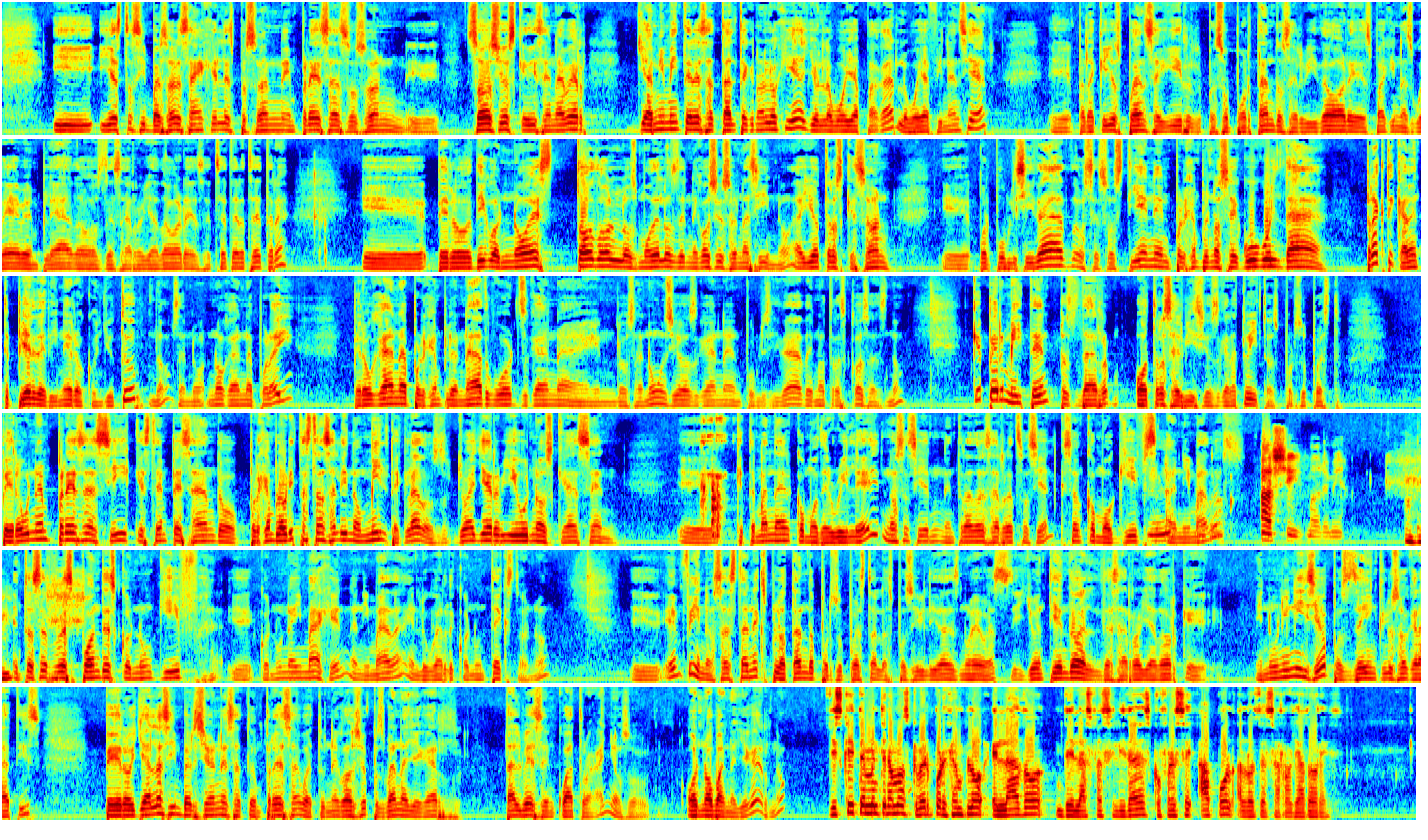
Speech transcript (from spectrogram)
y, y, estos inversores ángeles, pues son empresas o son eh, socios que dicen, a ver, ya a mí me interesa tal tecnología, yo la voy a pagar, lo voy a financiar. Eh, para que ellos puedan seguir pues, soportando servidores, páginas web, empleados, desarrolladores, etcétera, etcétera. Eh, pero digo, no es todos los modelos de negocio son así, ¿no? Hay otros que son eh, por publicidad o se sostienen, por ejemplo, no sé, Google da prácticamente pierde dinero con YouTube, ¿no? O sea, no, no gana por ahí, pero gana, por ejemplo, en AdWords, gana en los anuncios, gana en publicidad, en otras cosas, ¿no? Que permiten, pues, dar otros servicios gratuitos, por supuesto. Pero una empresa así que está empezando, por ejemplo, ahorita están saliendo mil teclados. Yo ayer vi unos que hacen eh, que te mandan como de relay, no sé si han entrado a esa red social, que son como GIFs mm. animados. Ah, sí, madre mía. Entonces respondes con un GIF, eh, con una imagen animada en lugar de con un texto, ¿no? Eh, en fin, o sea, están explotando por supuesto las posibilidades nuevas y yo entiendo al desarrollador que en un inicio pues dé incluso gratis, pero ya las inversiones a tu empresa o a tu negocio pues van a llegar tal vez en cuatro años o, o no van a llegar, ¿no? Y es que ahí también tenemos que ver, por ejemplo, el lado de las facilidades que ofrece Apple a los desarrolladores.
